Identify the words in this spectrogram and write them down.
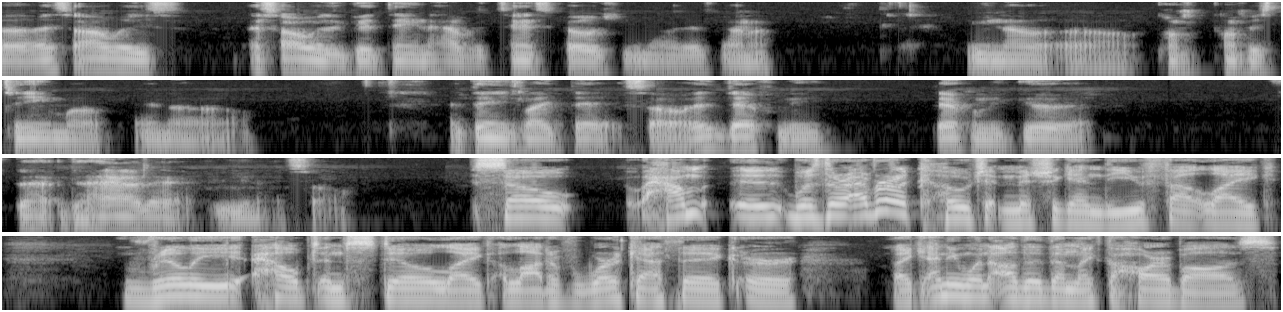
uh, it's always it's always a good thing to have a tense coach. You know, that's gonna, you know, uh, pump pump his team up and uh, and things like that. So it's definitely definitely good to, to have that, you know. So So how, was there ever a coach at Michigan that you felt like really helped instill like a lot of work ethic or like anyone other than like the Harbaughs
